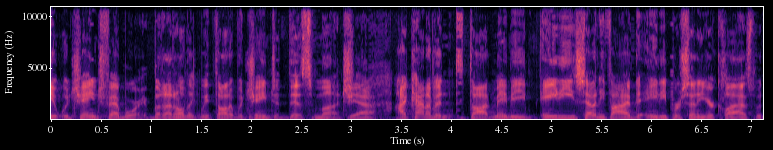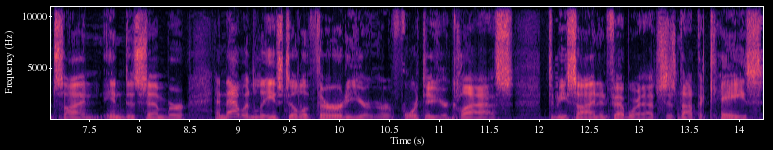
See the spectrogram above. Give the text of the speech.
it would change February, but I don't think we thought it would change it this much. Yeah. I kind of thought maybe 80, 75 to 80% of your class would sign in December, and that would leave still a third of your or fourth of your class to be signed in February. That's just not the case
